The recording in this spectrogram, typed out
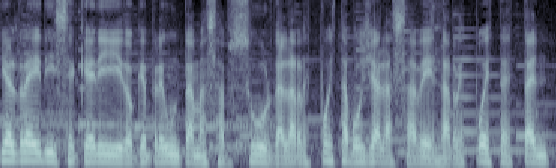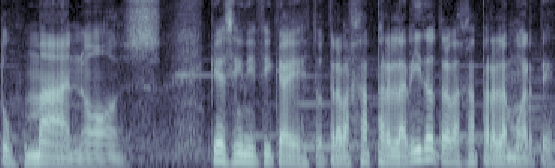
Y el rey dice querido, qué pregunta más absurda. La respuesta vos ya la sabés. La respuesta está en tus manos. ¿Qué significa esto? ¿Trabajás para la vida o trabajás para la muerte?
